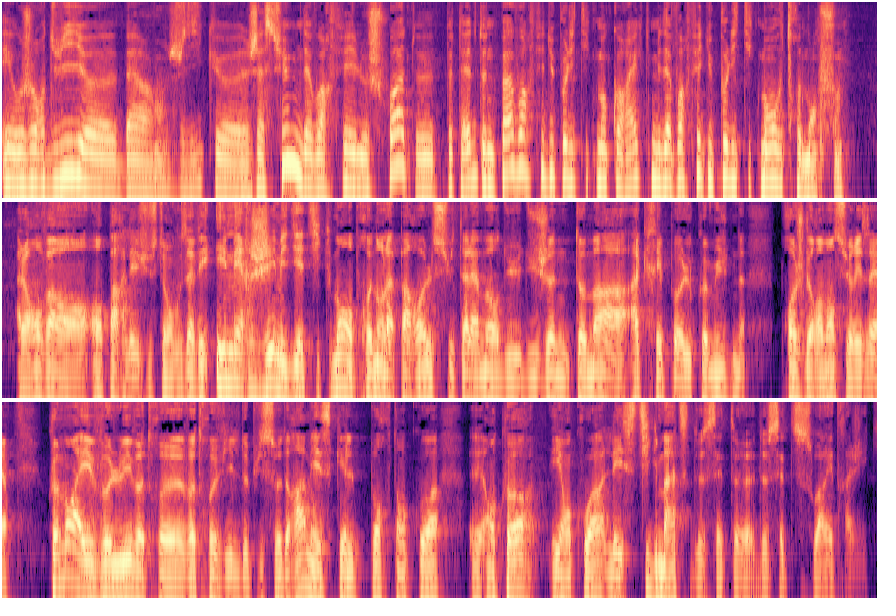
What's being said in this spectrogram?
Et aujourd'hui, euh, ben, je dis que j'assume d'avoir fait le choix de peut-être de ne pas avoir fait du politiquement correct, mais d'avoir fait du politiquement autrement. Alors on va en, parler justement. Vous avez émergé médiatiquement en prenant la parole suite à la mort du, jeune Thomas à, Crépole, commune proche de Romans-sur-Isère. Comment a évolué votre, ville depuis ce drame et est-ce qu'elle porte en quoi, euh, encore et en quoi les stigmates de cette soirée tragique?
